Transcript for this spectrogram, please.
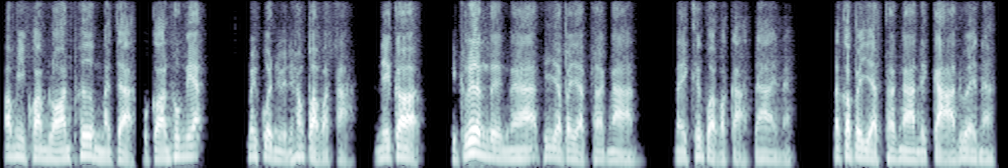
เพราะมีความร้อนเพิ่มมาจากอุปกรณ์พวกเนี้ยไม่ควรอยู่ในห้องปรับอากาศอันนี่ก็อีกเรื่องหนึ่งนะฮะที่จะประหยัดพลังงานในเครื่องปรับอากาศได้นะแล้วก็ประหยัดพลังงานในกาด้วยนะอ่า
